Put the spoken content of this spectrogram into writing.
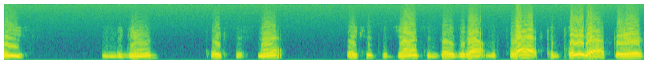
in the gun. Takes the snap, takes it to Johnson, throws it out in the flat, complete out there,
